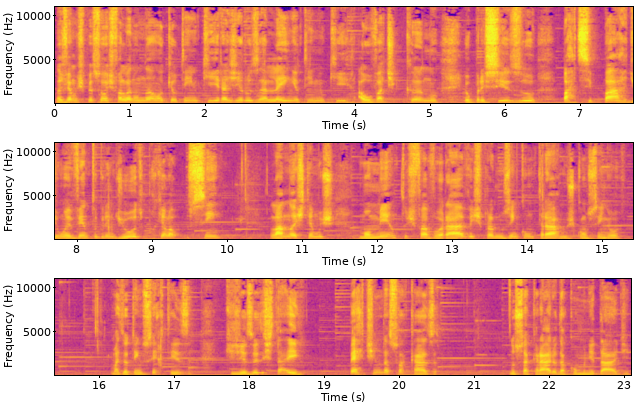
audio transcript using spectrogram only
Nós vemos pessoas falando: não, que eu tenho que ir a Jerusalém, eu tenho que ir ao Vaticano, eu preciso participar de um evento grandioso, porque ela, sim, Lá nós temos momentos favoráveis para nos encontrarmos com o Senhor. Mas eu tenho certeza que Jesus está aí, pertinho da sua casa, no sacrário da comunidade,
